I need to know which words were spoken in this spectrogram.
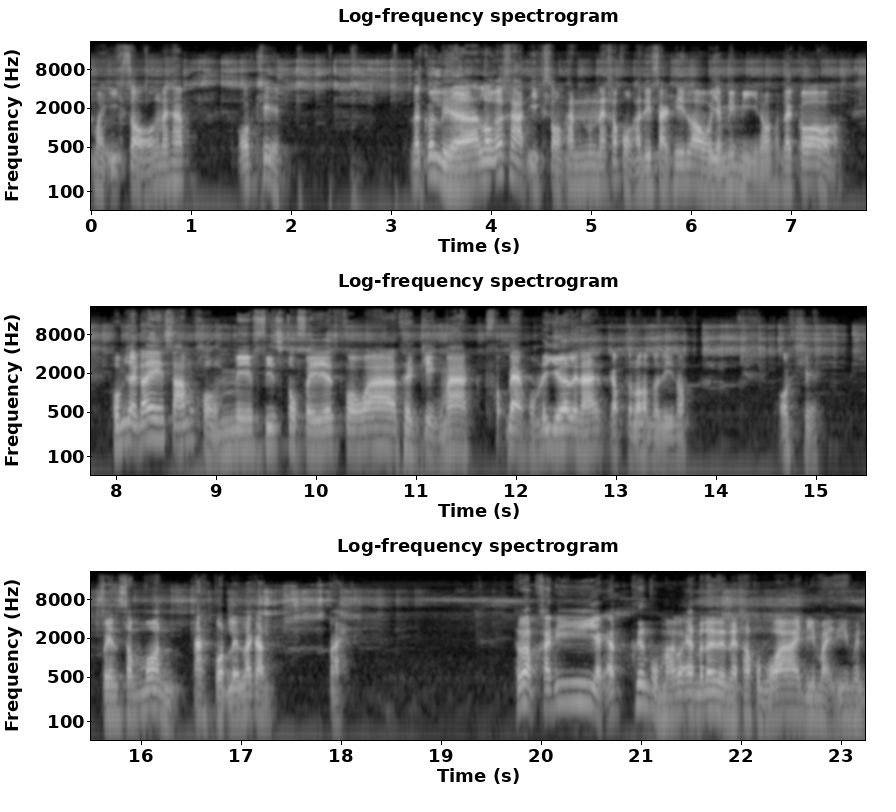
ใหม่อีกสองนะครับ โอเค แล้วก็เหลือเราก็ขาดอีก2อันนะครับของอาร์ติแฟกต์ที่เรายังไม่มีเนาะ แล้วก็ ผมอยากได้ซ้ำของเมฟิสโตเฟสเพราะว่าเธอเก่งมาก แบกผมได้เยอะเลยนะ กับตัวละครตัวนี้เนาะโอเคเฟนซัมมอนอะกดเลยแล้วกัน ไปสำหรับใครที่อยากแอดเพื่อนผมมาก็แอดมาได้เลยนะครับ ผมเพราะว่าดีใหม่นี่มัน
